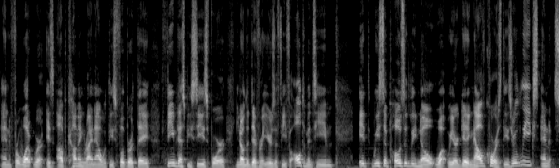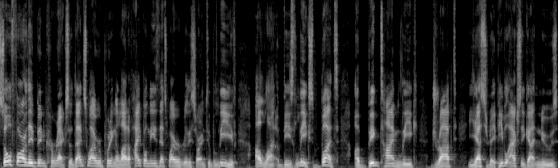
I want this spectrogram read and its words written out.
and for what we're, is upcoming right now with these FUT birthday themed SBCs for you know the different years of FIFA Ultimate Team. It, we supposedly know what we are getting. Now, of course, these are leaks, and so far they've been correct. So that's why we're putting a lot of hype on these. That's why we're really starting to believe a lot of these leaks. But a big time leak dropped yesterday. People actually got news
